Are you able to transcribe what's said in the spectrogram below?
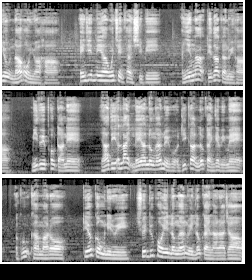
မြို့နားအောင်ရွာဟာအင်ဂျီ200ဝန်းကျင်ခန့်ရှိပြီးအရင်ကဒေသခံတွေဟာမိသွေးဖုတ်တာနဲ့ယာဒီအလိုက်လေယာလုပ်ငန်းတွေကိုအဓိကလုပ်ကင်ခဲ့ပေမဲ့အခုအခါမှာတော့တရုတ်ကုမ္ပဏီတွေရွှေတူးဖော်ရေးလုပ်ငန်းတွေလုပ်ကင်လာတာကြောင့်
